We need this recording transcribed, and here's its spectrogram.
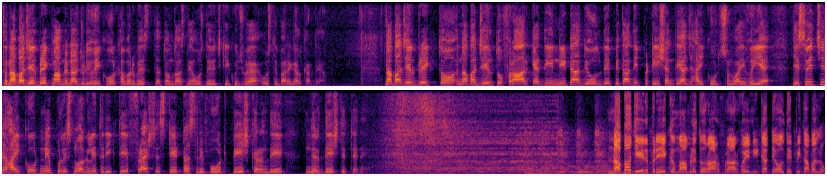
ਤਾਂ ਨਾਭਾ ਬ੍ਰੇਕ ਮਾਮਲੇ ਨਾਲ ਜੁੜੀ ਹੋਈ ਇੱਕ ਹੋਰ ਖਬਰ ਵੀ ਤੁਹਾਨੂੰ ਦੱਸਦੇ ਹਾਂ, ਉਸ ਦੇ ਵਿੱਚ ਕੀ ਕੁਝ ਹੋਇਆ ਉਸ ਦੇ ਬਾਰੇ ਗੱਲ ਕਰਦੇ ਹਾਂ। ਨਾਭਾ ਜੇਲ੍ਹ ਬ੍ਰੇਕ ਤੋਂ, ਨਾਭਾ ਜੇਲ੍ਹ ਤੋਂ ਫਰਾਰ ਕੈਦੀ ਨੀਟਾ ਦਿਓਲ ਦੇ ਪਿਤਾ ਦੀ ਪਟੀਸ਼ਨ ਤੇ ਅੱਜ ਹਾਈ ਕੋਰਟ ਸੁਣਵਾਈ ਹੋਈ ਹੈ, ਜਿਸ ਵਿੱਚ ਹਾਈ ਕੋਰਟ ਨੇ ਪੁਲਿਸ ਨੂੰ ਅਗਲੀ ਤਰੀਕ ਤੇ ਫਰੈਸ਼ ਸਟੇਟਸ ਰਿਪੋਰਟ ਪੇਸ਼ ਕਰਨ ਦੇ ਨਿਰਦੇਸ਼ ਦਿੱਤੇ ਨੇ। ਨਾਭਾ ਜੇਲ ਬ੍ਰੇਕ ਮਾਮਲੇ ਦੌਰਾਨ ਫਰਾਰ ਹੋਏ ਨੀਟਾ ਦਿਓਲ ਦੇ ਪਿਤਾ ਵੱਲੋਂ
